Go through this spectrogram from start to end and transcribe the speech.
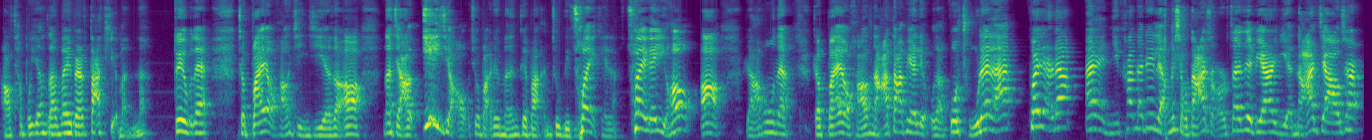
啊，它不像咱外边大铁门呢。对不对？这白小航紧接着啊，那家伙一脚就把这门给把就给踹开了。踹开以后啊，然后呢，这白小航拿大片柳子给我出来，来快点的！哎，你看他这两个小打手在这边也拿着家伙事儿。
